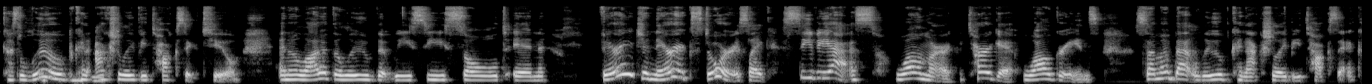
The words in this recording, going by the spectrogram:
Because lube can mm-hmm. actually be toxic too. And a lot of the lube that we see sold in very generic stores like CVS, Walmart, Target, Walgreens, some of that lube can actually be toxic.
